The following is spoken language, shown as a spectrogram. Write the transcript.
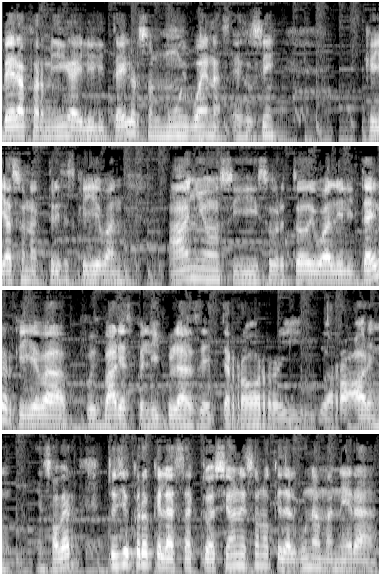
Vera Farmiga y Lily Taylor son muy buenas, eso sí, que ya son actrices que llevan años y sobre todo igual Lily Taylor que lleva pues varias películas de terror y de horror en, su haber. Entonces yo creo que las actuaciones son lo que de alguna manera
